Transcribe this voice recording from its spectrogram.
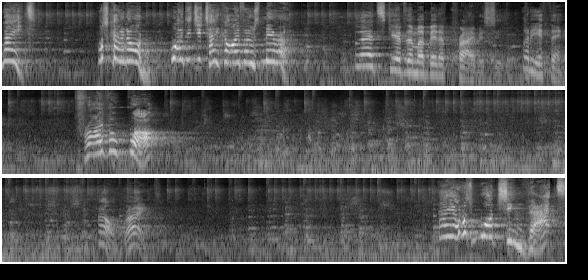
Nate! What's going on? Why did you take Ivo's mirror? Let's give them a bit of privacy. What do you think? Private what? Watching that!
